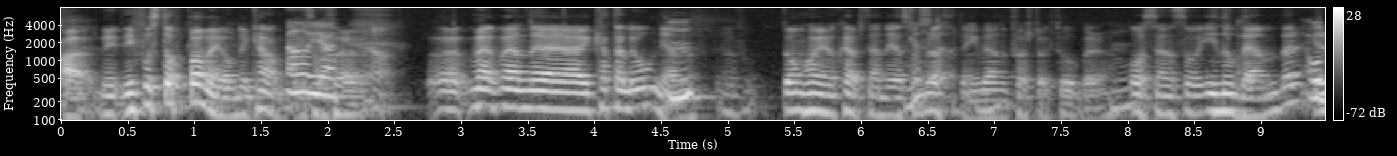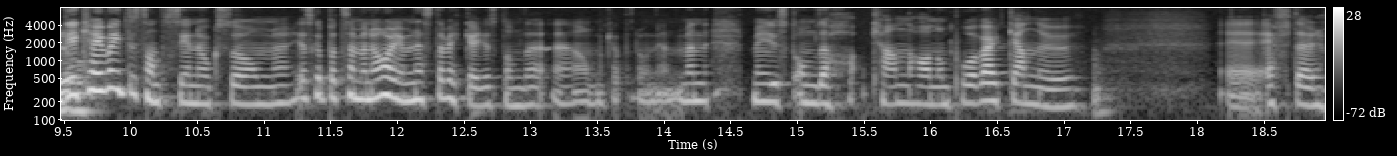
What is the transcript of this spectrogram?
Ja, ni, ni får stoppa mig om ni kan. Ja, liksom. Ja. Eh, Men, men eh, Katalonien, Mm. de har ju en det. självständighetsomröstning den 1 oktober. Och sen så i november. Och det de- kan ju vara intressant att se nu också om, jag ska på ett seminarium nästa vecka just om, det, eh, om Katalonien, men, men just om det ha, kan ha någon påverkan nu eh, efter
